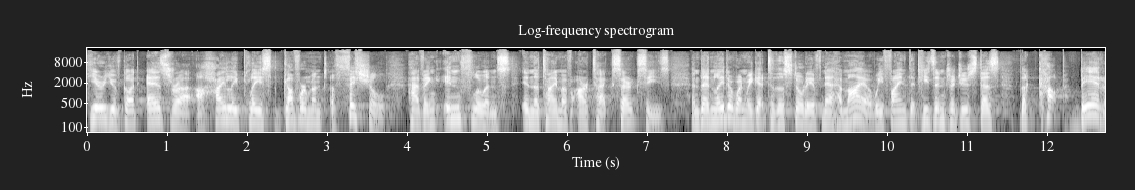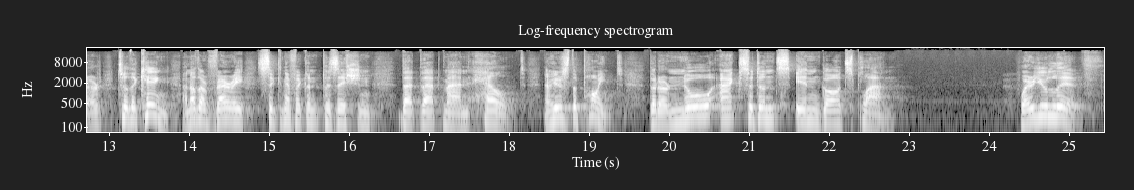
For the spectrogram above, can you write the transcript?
Here you've got Ezra, a highly placed government official, having influence in the time of Artaxerxes. And then later, when we get to the story of Nehemiah, we find that he's introduced as the cup bearer to the king, another very significant position that that man held. Now, here's the point there are no accidents in God's plan. Where you live,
